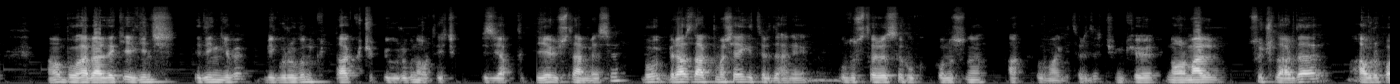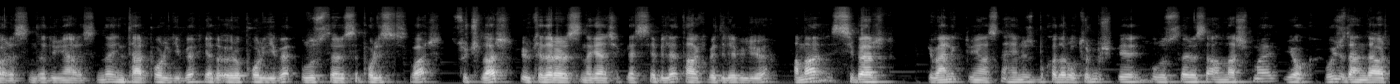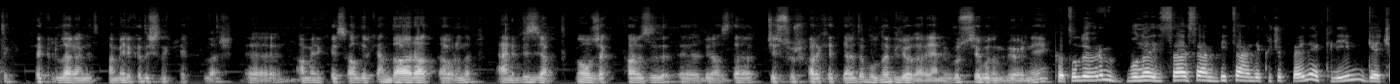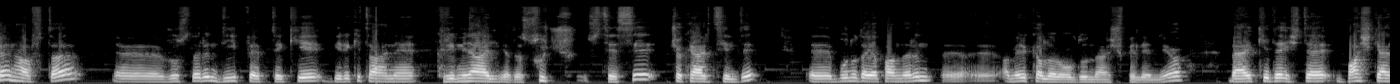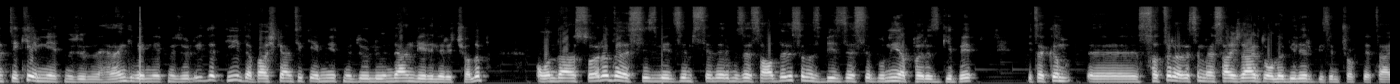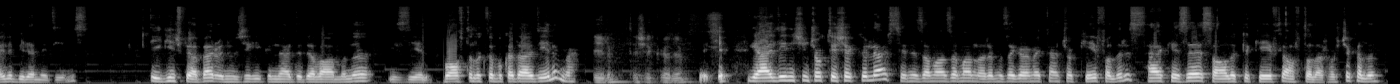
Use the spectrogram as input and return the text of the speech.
Ama bu haberdeki ilginç dediğin gibi bir grubun daha küçük bir grubun ortaya çıkıp biz yaptık diye üstlenmesi. Bu biraz da aklıma şey getirdi hani uluslararası hukuk konusunu aklıma getirdi. Çünkü normal suçlarda Avrupa arasında, dünya arasında Interpol gibi ya da Europol gibi uluslararası polis var. Suçlar ülkeler arasında gerçekleşse bile takip edilebiliyor. Ama siber güvenlik dünyasında henüz bu kadar oturmuş bir uluslararası anlaşma yok. Bu yüzden de artık hackerlar hani Amerika dışındaki hackerlar e, Amerika'ya saldırırken daha rahat davranıp yani biz yaptık ne olacak tarzı e, biraz daha cesur hareketlerde bulunabiliyorlar. Yani Rusya bunun bir örneği. Katılıyorum. Buna istersen bir tane de küçük ben ekleyeyim. Geçen hafta e, Rusların Deep Web'teki bir iki tane kriminal ya da suç sitesi çökertildi. E, bunu da yapanların e, Amerikalılar olduğundan şüpheleniyor. Belki de işte başkentteki emniyet müdürlüğüne herhangi bir emniyet müdürlüğü de değil de başkentteki emniyet müdürlüğünden verileri çalıp ondan sonra da siz bizim sitelerimize saldırırsanız biz de size bunu yaparız gibi bir takım e, satır arası mesajlar da olabilir bizim çok detaylı bilemediğimiz. İlginç bir haber. Önümüzdeki günlerde devamını izleyelim. Bu haftalık da bu kadar diyelim mi? Diyelim. Teşekkür ederim. Peki. Geldiğin için çok teşekkürler. Seni zaman zaman aramıza görmekten çok keyif alırız. Herkese sağlıklı, keyifli haftalar. Hoşçakalın.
